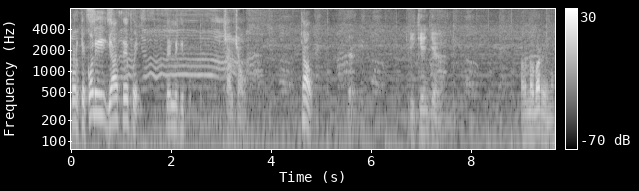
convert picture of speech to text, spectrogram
Porque Coli ya se fue del equipo. Chao, chao. Chao. ¿Y quién llega? Arnold Barrios, ¿no?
